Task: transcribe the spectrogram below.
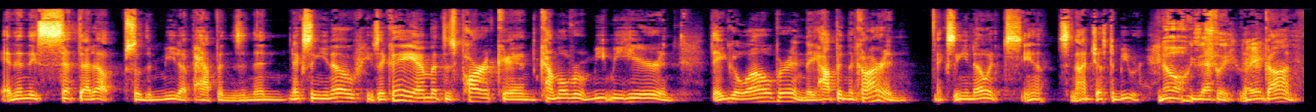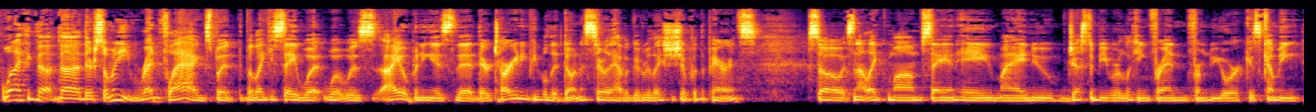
And then they set that up. So the meetup happens. And then next thing you know, he's like, Hey, I'm at this park and come over and meet me here. And they go over and they hop in the car and next thing you know, it's yeah, it's not Justin Bieber. No, exactly. Right? They're gone. Well, I think the, the there's so many red flags, but but like you say, what what was eye opening is that they're targeting people that don't necessarily have a good relationship with the parents. So it's not like mom saying, Hey, my new Justin Bieber looking friend from New York is coming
